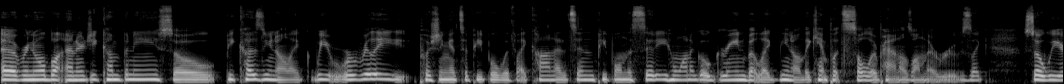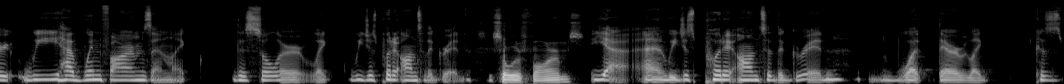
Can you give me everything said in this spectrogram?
a renewable energy company so because you know like we we're really pushing it to people with like con edison people in the city who want to go green but like you know they can't put solar panels on their roofs like so we we have wind farms and like this solar like we just put it onto the grid solar farms. Yeah, and we just put it onto the grid what they're like because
